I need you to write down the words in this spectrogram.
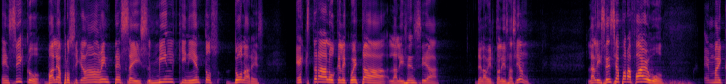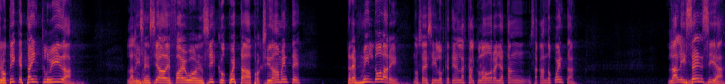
En Cisco vale aproximadamente 6.500 dólares extra a lo que le cuesta la licencia de la virtualización. La licencia para firewall en MikroTik está incluida. La licencia de firewall en Cisco cuesta aproximadamente 3 mil dólares. No sé si los que tienen las calculadoras ya están sacando cuenta. La licencia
